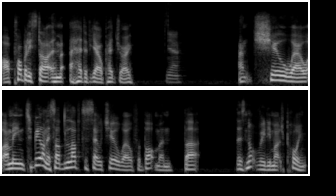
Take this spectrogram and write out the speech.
I'll probably start him ahead of João Pedro. Yeah. And Chilwell, I mean, to be honest, I'd love to sell Chilwell for Botman, but there's not really much point.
